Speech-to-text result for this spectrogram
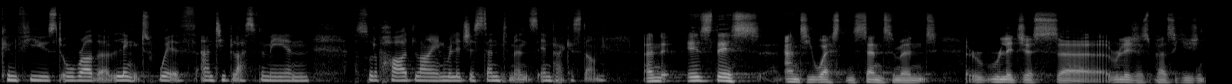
confused or rather linked with anti blasphemy and sort of hardline religious sentiments in Pakistan. And is this anti Western sentiment, religious, uh, religious persecution,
